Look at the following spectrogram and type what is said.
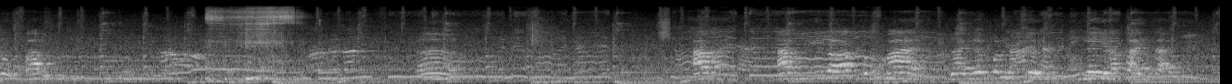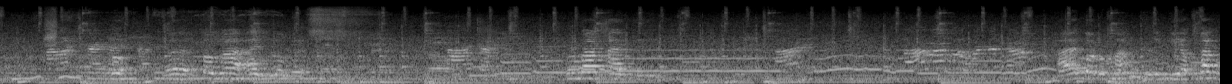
lupa. Eh, ab ab gila kumai, lalu polisi ini ya kaitan. Oh, eh, tolong ayo. Kumai kaitan. Ai có đúng mà mình nghiệp phát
